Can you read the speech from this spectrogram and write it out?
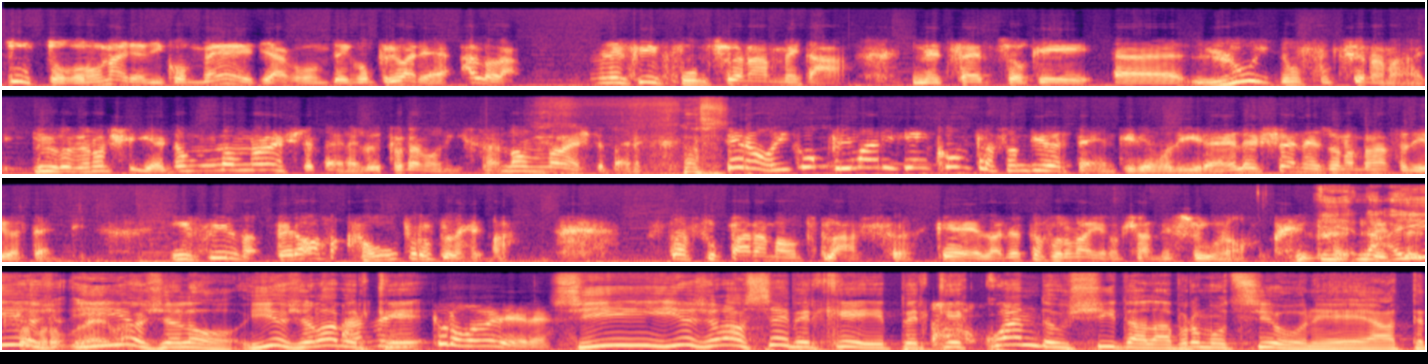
Tutto con un'aria di commedia, con dei comprimari. Allora, nel film funziona a metà, nel senso che eh, lui non funziona mai, lui proprio non ci viene, non, non, non, esce bene lui, il protagonista, non, non esce bene. però i comprimari che incontra sono divertenti, devo dire, e le scene sono abbastanza divertenti. Il film però ha un problema. Sta su Paramount Plus, che è la piattaforma che non c'ha nessuno. No, io, io, ce l'ho, io ce l'ho ah, perché. Ah, tu lo vuoi vedere? Sì, io ce l'ho, sai perché? Perché oh. quando è uscita la promozione a 3,50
